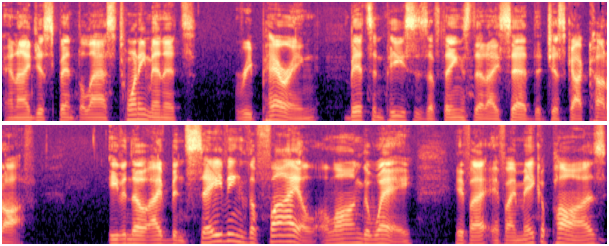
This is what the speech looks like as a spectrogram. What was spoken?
And I just spent the last 20 minutes repairing bits and pieces of things that I said that just got cut off. Even though I've been saving the file along the way, if I if I make a pause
